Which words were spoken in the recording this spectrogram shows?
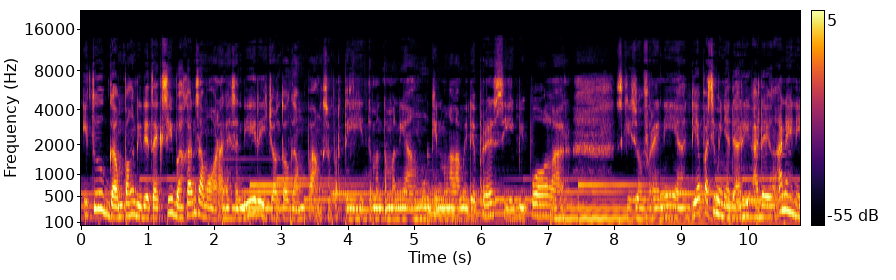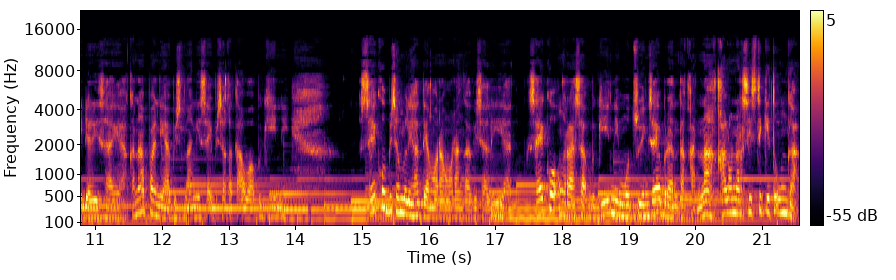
itu gampang dideteksi bahkan sama orangnya sendiri. Contoh gampang seperti teman-teman yang mungkin mengalami depresi, bipolar, skizofrenia, dia pasti menyadari ada yang aneh nih dari saya. Kenapa nih habis nangis saya bisa ketawa begini? Saya kok bisa melihat yang orang-orang gak bisa lihat? Saya kok ngerasa begini, mood swing saya berantakan. Nah, kalau narsistik itu enggak.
